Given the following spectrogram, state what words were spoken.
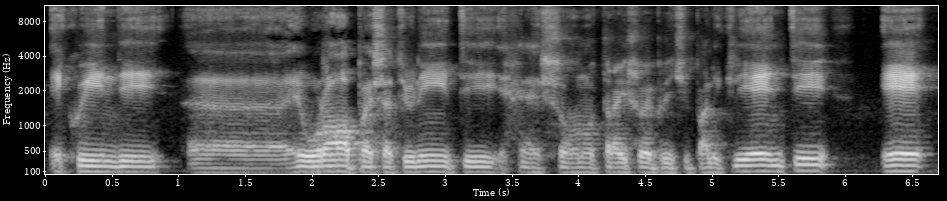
e quindi eh, Europa e Stati Uniti eh, sono tra i suoi principali clienti e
